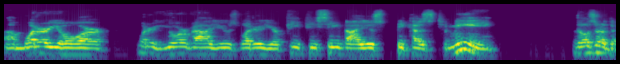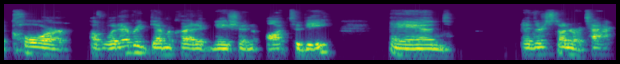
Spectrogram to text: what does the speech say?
Um, what are your what are your values? What are your PPC values? Because to me, those are the core of what every democratic nation ought to be. And and they're just under attack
